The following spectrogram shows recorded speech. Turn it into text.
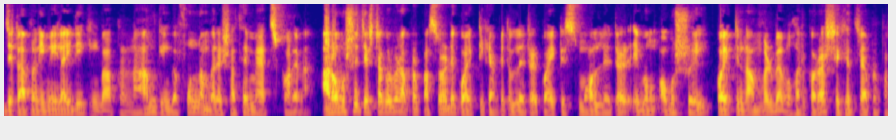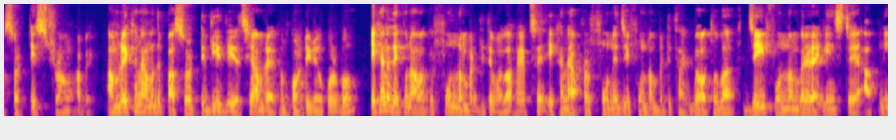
যেটা আপনার ইমেইল আইডি কিংবা আপনার নাম কিংবা ফোন নাম্বারের সাথে ম্যাচ করে না। আর অবশ্যই চেষ্টা করবেন আপনার পাসওয়ার্ডে কয়েকটি ক্যাপিটাল লেটার কয়েকটি স্মল লেটার এবং অবশ্যই কয়েকটি নাম্বার ব্যবহার করা, সেক্ষেত্রে আপনার পাসওয়ার্ডটি স্ট্রং হবে। আমরা এখানে আমাদের পাসওয়ার্ডটি দিয়ে দিয়েছি, আমরা এখন কন্টিনিউ করব। এখানে দেখুন আমাকে ফোন নাম্বার দিতে বলা হয়েছে। এখানে আপনার ফোনে যে ফোন নাম্বারটি থাকবে অথবা যেই ফোন নাম্বারের এগেনস্টে আপনি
